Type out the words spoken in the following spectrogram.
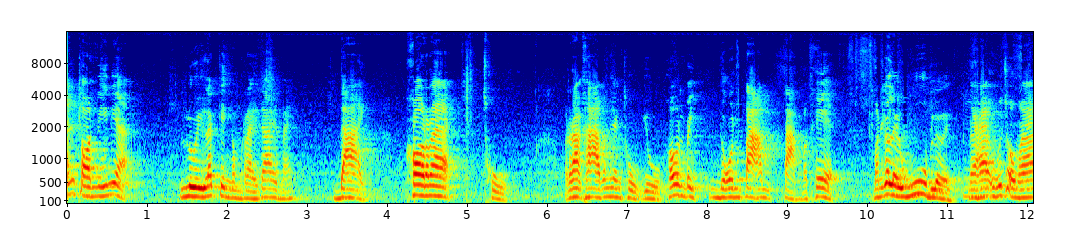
งก์ตอนนี้เนี่ยลุยและเก็งกำไรได้ไหม ได้ ข้อแรกถูก ราคามันยังถูกอยู่ เพราะมันไปโดนตามต่างประเทศ มันก็เลยวูบเลยนะฮะคุณผู้ชมฮะ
